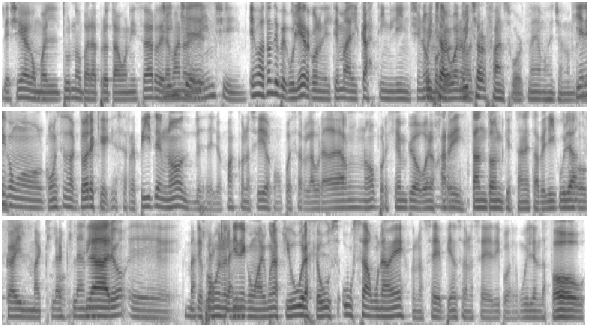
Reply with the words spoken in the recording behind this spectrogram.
le llega como el turno para protagonizar de la mano de Lynch. Y... Es bastante peculiar con el tema del casting Lynch, ¿no? Richard, bueno, Richard Fansworth, no habíamos dicho el nombre. Tiene como, como esos actores que, se repiten, ¿no? Desde los más conocidos, como puede ser Laura Dern, ¿no? Por ejemplo, bueno, Harry Stanton, que está en esta película. O Kyle MacLachlan. claro. Eh, después, bueno, tiene como algunas figuras que usa una vez, no sé, pienso, no sé, tipo William Dafoe,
